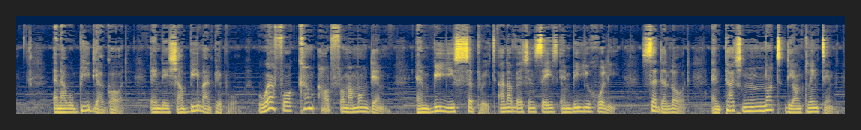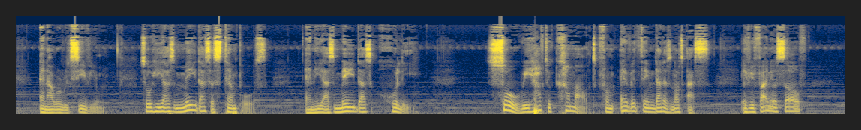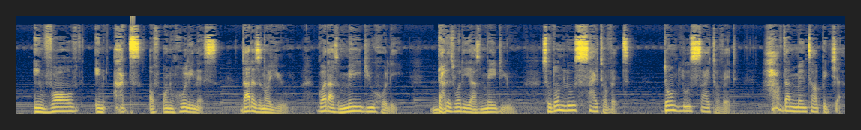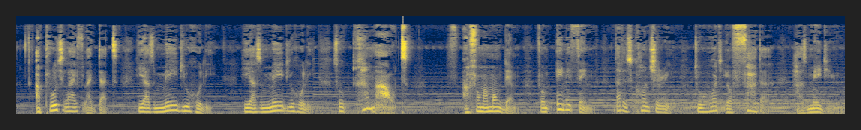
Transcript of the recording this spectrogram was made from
and I will be their God, and they shall be my people. Wherefore, come out from among them and be ye separate. Other version says, And be ye holy, said the Lord, and touch not the unclean thing, and I will receive you. So he has made us as temples and he has made us holy. So we have to come out from everything that is not us. If you find yourself involved in acts of unholiness, that is not you. God has made you holy. That is what He has made you. So don't lose sight of it. Don't lose sight of it. Have that mental picture. Approach life like that. He has made you holy. He has made you holy. So come out from among them, from anything that is contrary to what your Father has made you.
